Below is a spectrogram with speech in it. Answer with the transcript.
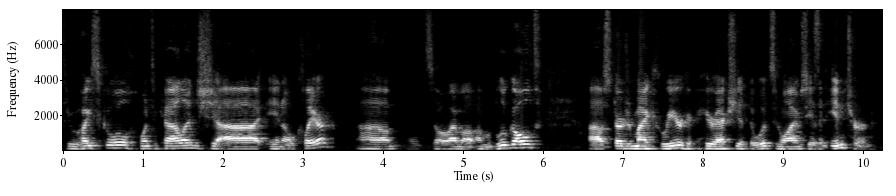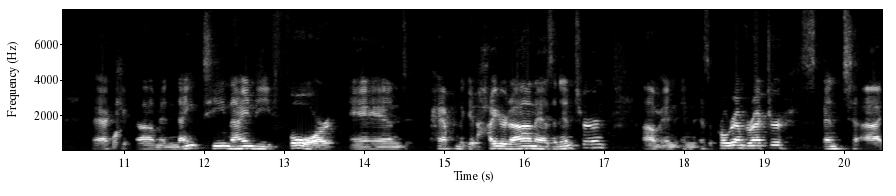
through high school, went to college uh, in Eau Claire, um, and so I'm a, I'm a Blugold. Uh, started my career here actually at the Woodson YMCA as an intern back um, in 1994 and happened to get hired on as an intern um, and, and, as a program director. Spent uh,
